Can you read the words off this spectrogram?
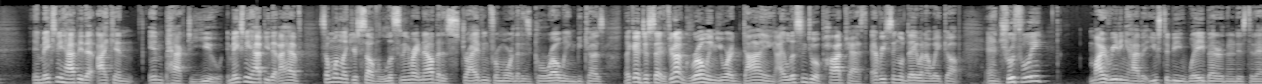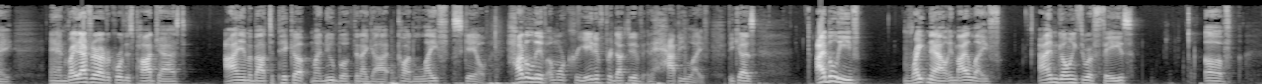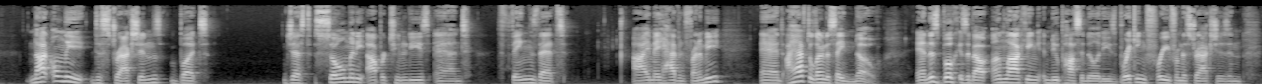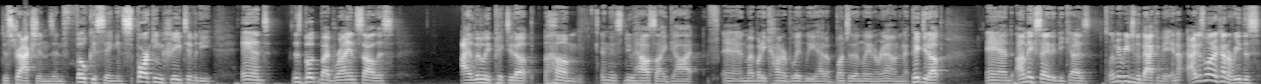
it makes me happy that I can impact you. It makes me happy that I have someone like yourself listening right now that is striving for more, that is growing because, like I just said, if you're not growing, you are dying. I listen to a podcast every single day when I wake up. And truthfully, my reading habit used to be way better than it is today. And right after I record this podcast, I am about to pick up my new book that I got called Life Scale How to Live a More Creative, Productive, and Happy Life. Because I believe right now in my life, I'm going through a phase of not only distractions, but just so many opportunities and things that I may have in front of me. and I have to learn to say no. And this book is about unlocking new possibilities, breaking free from distractions and distractions and focusing and sparking creativity. And this book by Brian Solis, I literally picked it up um, in this new house I got, and my buddy Connor Blakely had a bunch of them laying around, and I picked it up, and I'm excited because let me read you the back of it, and I just want to kind of read this,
